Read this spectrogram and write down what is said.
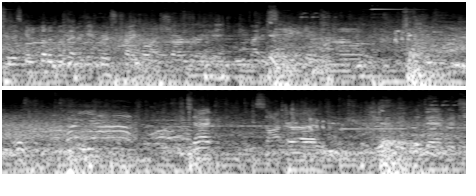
So he's going to put up a better game versus Trike a lot sharper than we might have seen. Attack, soccer, uh, the damage.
